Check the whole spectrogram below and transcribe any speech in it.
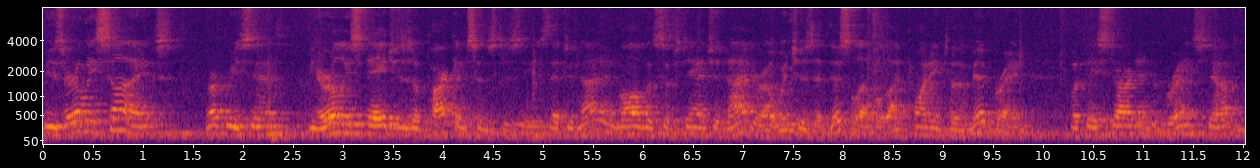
these early signs represent the early stages of Parkinson's disease that do not involve the substantia nigra, which is at this level, I'm pointing to the midbrain, but they start in the brainstem,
